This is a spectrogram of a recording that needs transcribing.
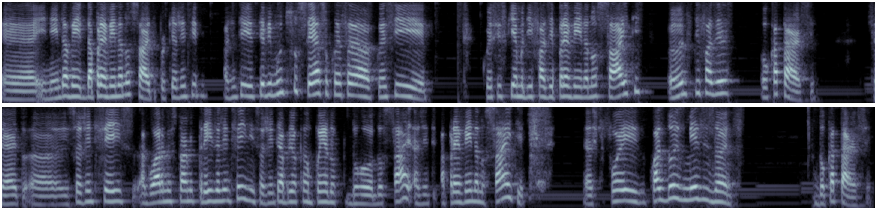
é, e nem da, da pré-venda no site, porque a gente, a gente teve muito sucesso com, essa, com, esse, com esse esquema de fazer pré-venda no site antes de fazer o Catarse, certo? Uh, isso a gente fez agora no Storm 3, a gente fez isso. A gente abriu a campanha do, do, do site, a, gente, a pré-venda no site, acho que foi quase dois meses antes do Catarse.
